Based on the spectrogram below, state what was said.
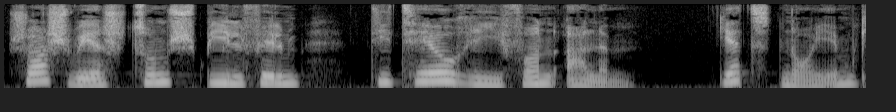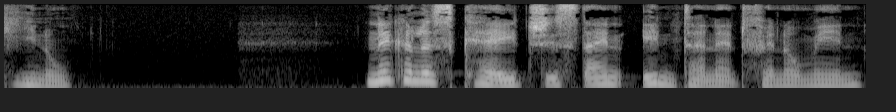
George Wirsch zum Spielfilm Die Theorie von allem. Jetzt neu im Kino. Nicolas Cage ist ein Internetphänomen.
